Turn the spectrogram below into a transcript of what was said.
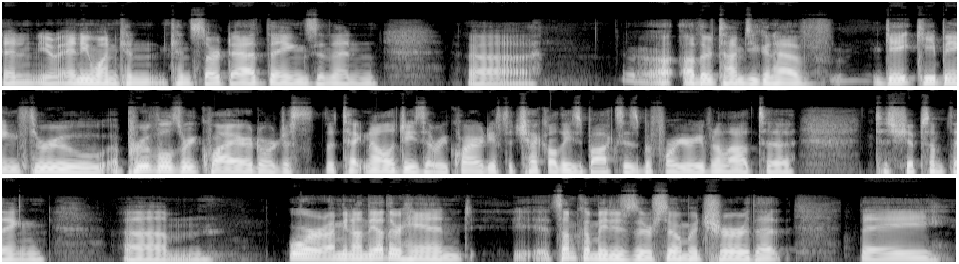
and you know anyone can can start to add things, and then uh, other times you can have gatekeeping through approvals required or just the technologies that required. You have to check all these boxes before you're even allowed to to ship something. Um, or I mean, on the other hand, some companies they're so mature that they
